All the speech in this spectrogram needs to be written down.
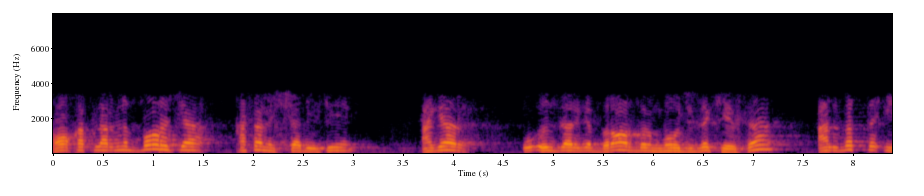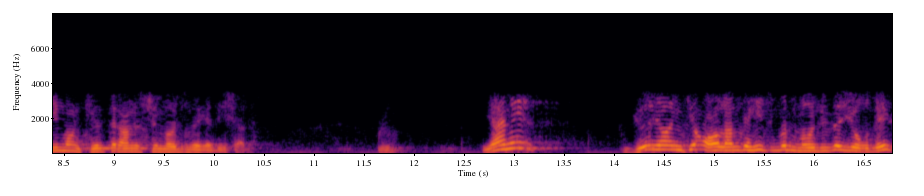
toqatlarini boricha qasam ichishadiki agar u o'zlariga biror bir mo'jiza kelsa albatta iymon keltiramiz shu mo'jizaga deyishadi ya'ni go'yoki olamda hech bir mo'jiza yo'qdek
